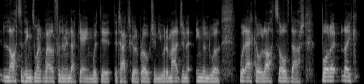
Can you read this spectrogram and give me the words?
lots of things went well for them in that game with the, the tactical approach, and you would imagine that England will will echo lots of that. But uh, like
